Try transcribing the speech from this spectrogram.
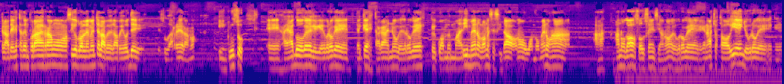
que, esta temporada de Ramos ha sido probablemente la, peor de, su carrera, ¿no? Incluso eh, hay algo que, que, creo que hay que destacar, ¿no? Que creo que que cuando en Madrid menos lo ha necesitado, ¿no? Cuando menos ha, ha, notado su ausencia, ¿no? Yo creo que, Nacho ha estado bien, yo creo que,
